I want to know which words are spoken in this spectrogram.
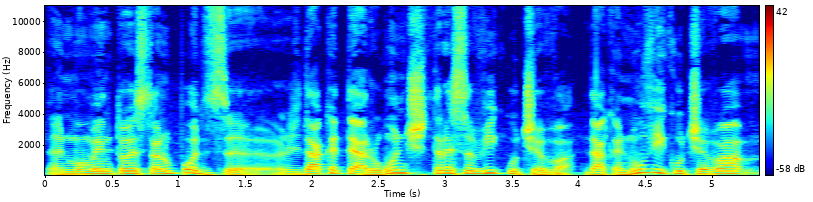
În momentul ăsta nu poți, uh, dacă te arunci, trebuie să vii cu ceva. Dacă nu vii cu ceva,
